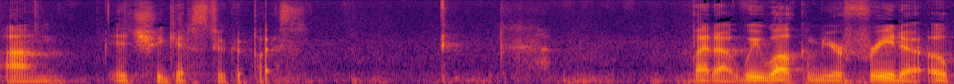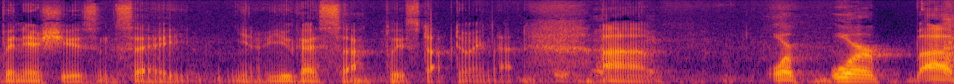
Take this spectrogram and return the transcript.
um, it should get us to a good place. But uh, we welcome you're free to open issues and say, you know, you guys suck, please stop doing that. Or, or uh,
